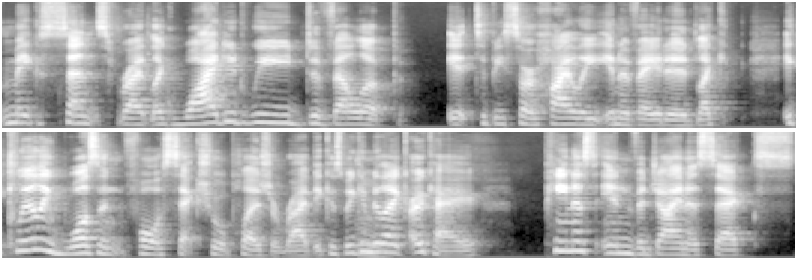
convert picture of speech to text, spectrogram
make sense right like why did we develop it to be so highly innervated like it clearly wasn't for sexual pleasure right because we can be Mm. like okay penis in vagina sex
